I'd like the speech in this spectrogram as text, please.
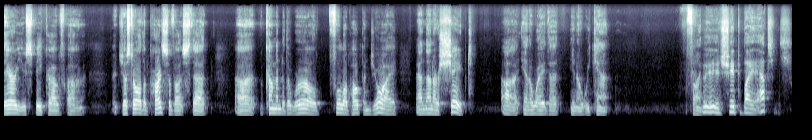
there you speak of uh, just all the parts of us that uh, come into the world full of hope and joy, and then are shaped uh, in a way that you know we can't it's shaped by absence.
